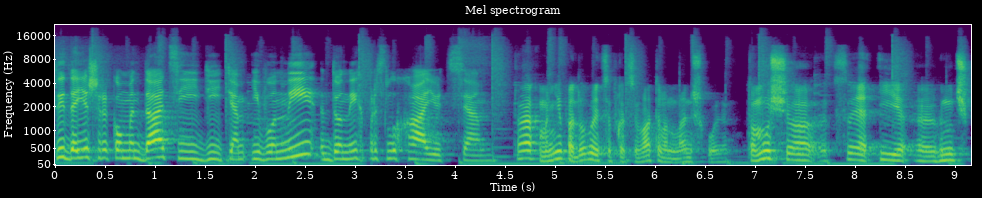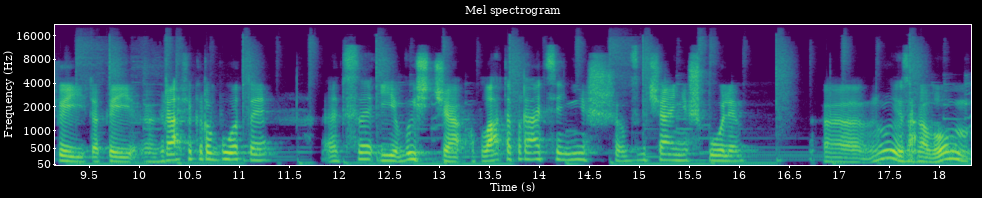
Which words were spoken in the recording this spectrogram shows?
Ти даєш рекомендації дітям, і вони до них прислухаються. Так, мені подобається працювати в онлайн-школі, тому що це і гнучкий такий графік роботи, це і вища оплата праці, ніж в звичайній школі. Е, Ну і загалом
